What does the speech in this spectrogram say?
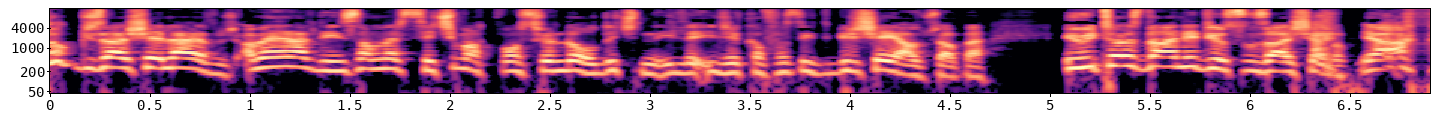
Çok güzel şeyler yazmış ama herhalde insanlar seçim atmosferinde olduğu için illa iyice kafası gitti bir şey yazmış altına. Ümit Özdağ ne diyorsunuz Ayşe Hanım? Ya.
